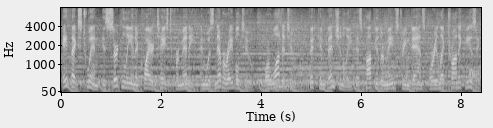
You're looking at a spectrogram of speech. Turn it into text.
Aphex Twin is certainly an acquired taste for many and was never able to, or wanted to, fit conventionally as popular mainstream dance or electronic music.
